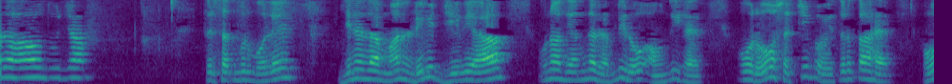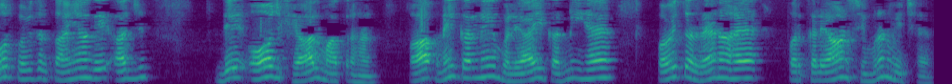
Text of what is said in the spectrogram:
ਰਹਾਉ ਦੂਜਾ। ਫਿਰ ਸਤਗੁਰ ਬੋਲੇ ਜਿਨ੍ਹਾਂ ਦਾ ਮਨ ਲਿਵਿਤ ਜੀਵਿਆ, ਉਹਨਾਂ ਦੇ ਅੰਦਰ ਰੱਬੀ ਰੋਹ ਆਉਂਦੀ ਹੈ। ਉਹ ਰੋਹ ਸੱਚੀ ਪਵਿੱਤਰਤਾ ਹੈ। ਹੋਰ ਪਵਿੱਤਰਤਾਈਆਂ ਦੇ ਅਜ ਦੇ ਔਜ ਖਿਆਲ ਮਾਤਰ ਹਨ। ਪਾਪ ਨਹੀਂ ਕਰਨੇ, ਭਲਾਈ ਕਰਨੀ ਹੈ। ਪਵਿੱਤਰ ਰਹਿਣਾ ਹੈ, ਪਰ ਕਲਿਆਣ ਸਿਮਰਨ ਵਿੱਚ ਹੈ।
